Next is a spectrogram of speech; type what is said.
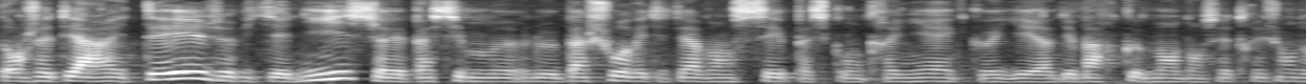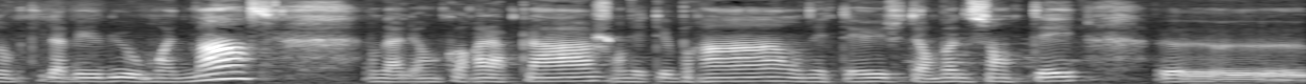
Quand j'étais arrêtée, j'habitais Nice, j'avais passé le bachot avait été avancé parce qu'on craignait qu'il y ait un débarquement dans cette région, donc il avait eu lieu au mois de mars. On allait encore à la plage, on était brun, on était, j'étais en bonne santé. Euh,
